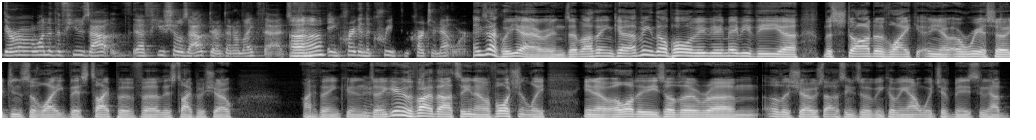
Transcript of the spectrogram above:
they're one of the few out a few shows out there that are like that. Uh-huh. In Craig of the Creek from Cartoon Network. Exactly, yeah, and uh, I think uh, I think they'll probably be maybe the uh, the start of like you know a resurgence of like this type of uh, this type of show. I think, and uh, mm-hmm. given the fact that you know, unfortunately, you know, a lot of these other um, other shows that seem to have been coming out, which have basically had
